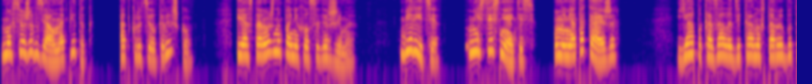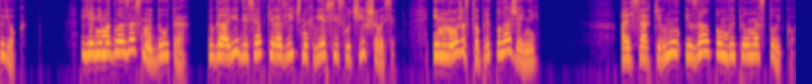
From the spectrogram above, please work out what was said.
но все же взял напиток, открутил крышку и осторожно понюхал содержимое. «Берите, не стесняйтесь, у меня такая же». Я показала декану второй бутылек. Я не могла заснуть до утра. В голове десятки различных версий случившегося и множество предположений. Альсар кивнул и залпом выпил настойку.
